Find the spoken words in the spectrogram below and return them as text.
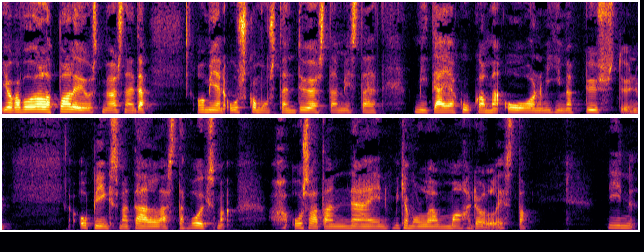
joka voi olla paljon just myös näitä omien uskomusten työstämistä, että mitä ja kuka mä oon, mihin mä pystyn, opinko mä tällaista, voiko mä osata näin, mikä mulle on mahdollista, niin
